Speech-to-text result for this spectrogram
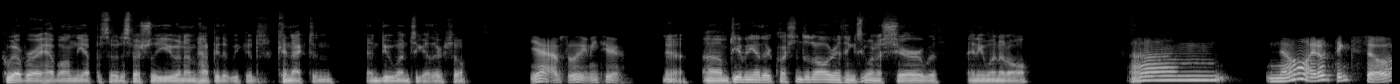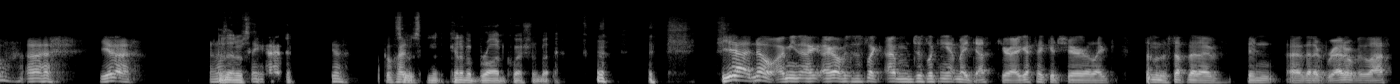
whoever I have on the episode, especially you, and I'm happy that we could connect and and do one together. So yeah, absolutely, me too. Yeah. Um, do you have any other questions at all or anything you want to share with anyone at all? Um, no, I don't think so. Uh, yeah. I don't was, think I, yeah, go ahead. So it's kind of a broad question, but yeah, no, I mean, I, I was just like, I'm just looking at my desk here. I guess I could share like some of the stuff that I've been, uh, that I've read over the last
